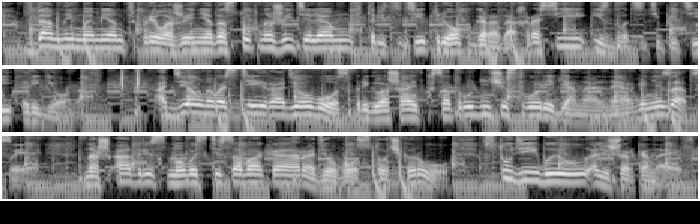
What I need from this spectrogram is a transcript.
В данный момент приложение доступно жителям в 33 городах России из 25 регионов. Отдел новостей «Радио ВОЗ» приглашает к сотрудничеству региональной организации. Наш адрес новости собака радиовоз.ру. В студии был Алишер Канаев.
